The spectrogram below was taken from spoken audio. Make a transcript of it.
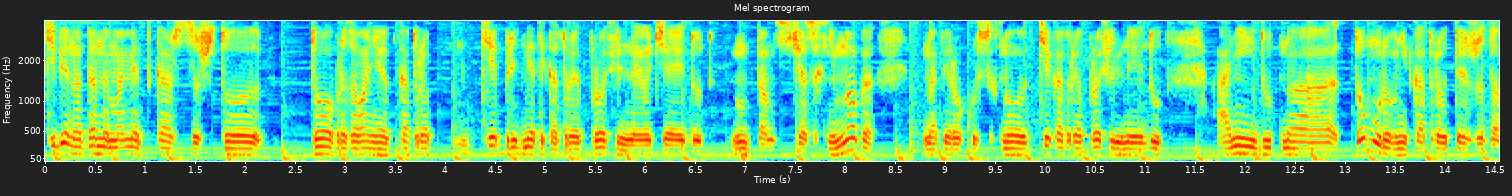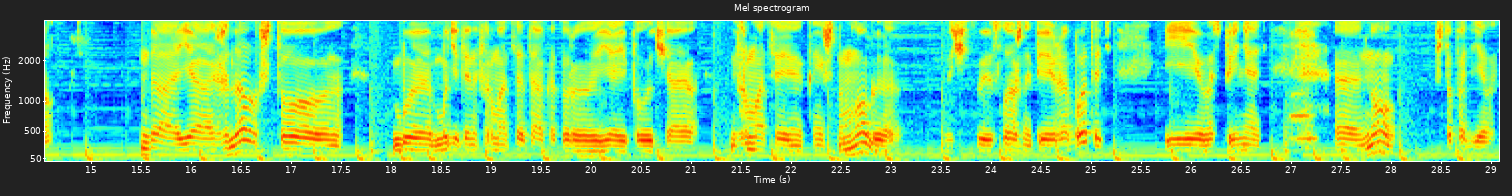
Тебе на данный момент кажется, что то образование, которое, те предметы, которые профильные у тебя идут, ну, там сейчас их немного на первых курсах, но те, которые профильные идут, они идут на том уровне, который ты ожидал? Да, я ожидал, что будет информация та, которую я и получаю. Информации, конечно, много, зачастую сложно переработать и воспринять. Э, ну, что поделать.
